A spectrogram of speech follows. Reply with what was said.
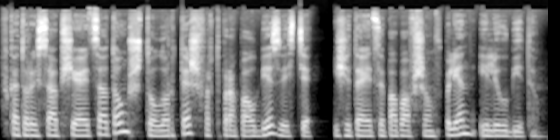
в которой сообщается о том, что лорд Эшфорд пропал без вести и считается попавшим в плен или убитым.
